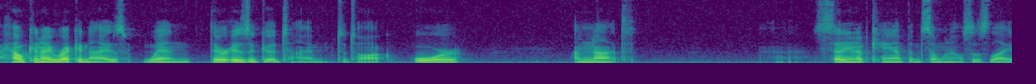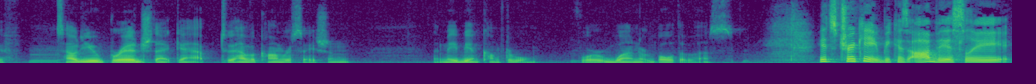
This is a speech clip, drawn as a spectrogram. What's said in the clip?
How can I recognize when there is a good time to talk or I'm not setting up camp in someone else's life. Mm. So how do you bridge that gap to have a conversation that may be uncomfortable for one or both of us? It's tricky because obviously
